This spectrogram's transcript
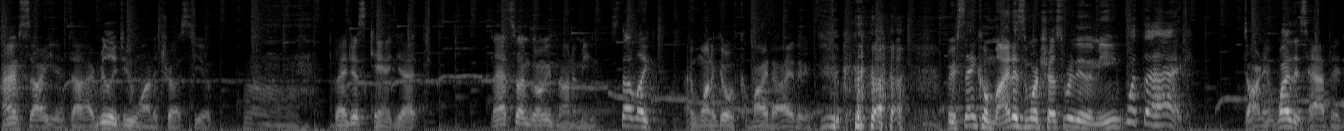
I'm sorry, Hinata. I really do want to trust you. Hmm. But I just can't yet. That's why I'm going with Nanami. It's not like I want to go with Komaeda either. you're saying Komaeda's more trustworthy than me? What the heck? Darn it, why did this happen?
